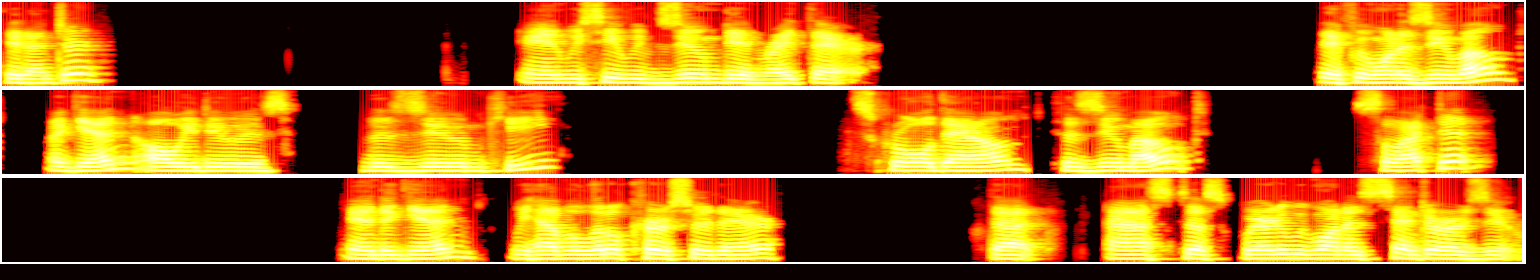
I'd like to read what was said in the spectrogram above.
hit enter, and we see we've zoomed in right there. If we want to zoom out, again, all we do is the zoom key, scroll down to zoom out, select it, and again, we have a little cursor there that asks us where do we want to center our zoom.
